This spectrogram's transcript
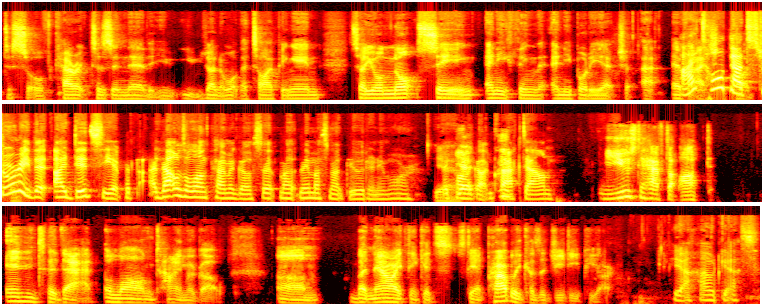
just sort of characters in there that you you don't know what they're typing in. So you're not seeing anything that anybody actu- a- ever. I told that types in. story that I did see it, but that was a long time ago. So it they must not do it anymore. Yeah. They probably Yeah, got cracked down. you used to have to opt into that a long time ago. Um, but now I think it's stand probably because of GDPR Yeah, I would guess.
